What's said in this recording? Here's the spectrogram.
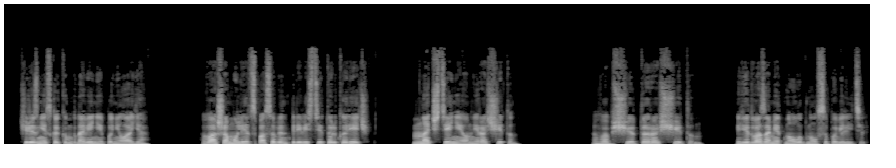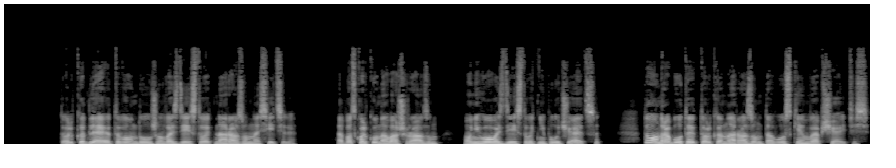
— через несколько мгновений поняла я. «Ваш амулет способен перевести только речь. На чтение он не рассчитан». «Вообще-то рассчитан», — едва заметно улыбнулся повелитель. Только для этого он должен воздействовать на разум носителя. А поскольку на ваш разум у него воздействовать не получается, то он работает только на разум того, с кем вы общаетесь.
